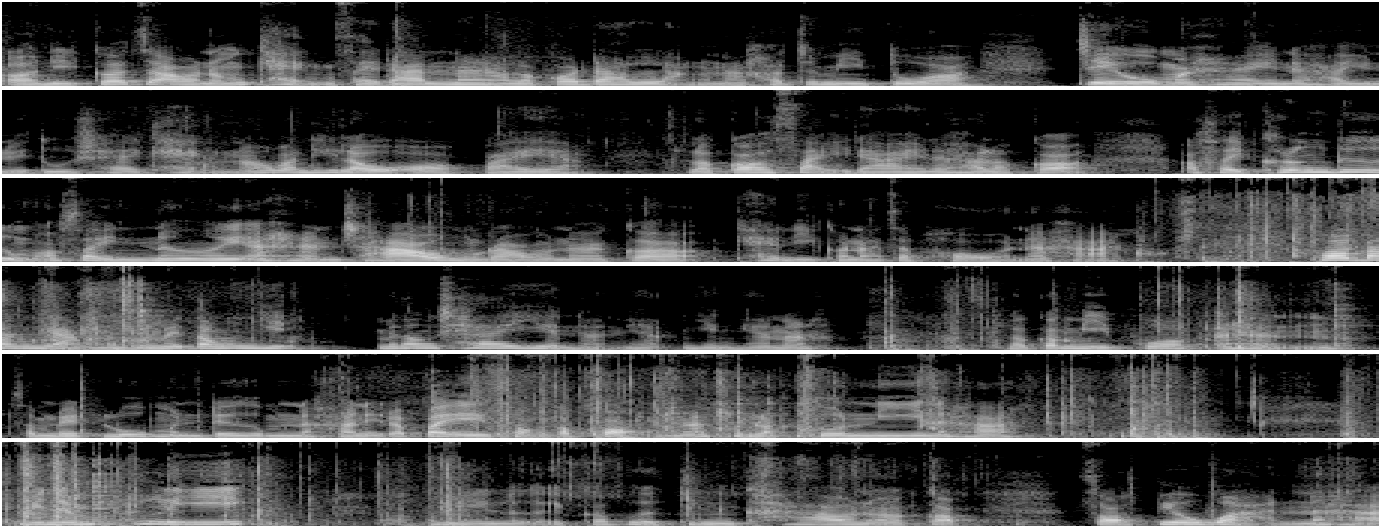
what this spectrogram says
เออนิดก็จะเอาน้ำแข็งใส่ด้านหน้าแล้วก็ด้านหลังนะเขาจะมีตัวเจลมาให้นะคะ อยู่ในตู้แช่แข็งเนาะวันที่เราออกไปอะ แล้วก็ใส่ได้นะคะ แล้วก็เอาใส่เครื่องดื่ม เอาใส่เนยอาหารเช้าของเรานะ ก็แค่นี้ก็น่าจะพอนะคะ เพราะบางอย่างมันไม่ต้องไม่ต้องแช่เย็นอะเนี่ยอย่างเงี้ยนะ แล้วก็มีพวกอาหารสำเร็จรูปเหมือนเดิมนะคะนี่เราไปสองกระป๋องนะสำหรับตัวนี้นะคะ มีน้ำพริกนี่เลยก็เผื่อกินข้าวเนาะกับซอสเปรี้ยวหวานนะคะ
